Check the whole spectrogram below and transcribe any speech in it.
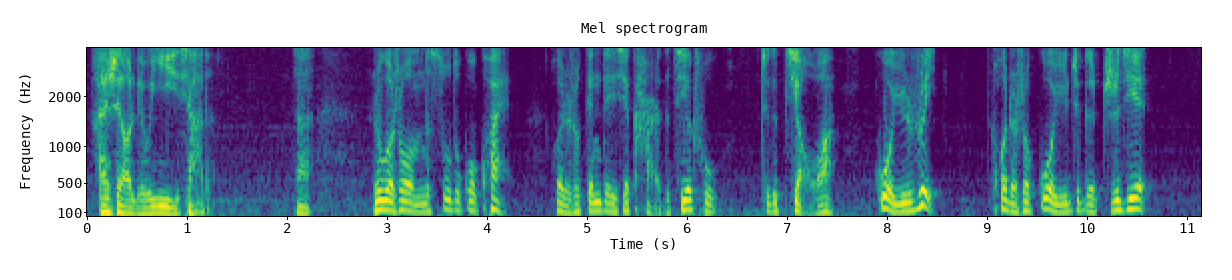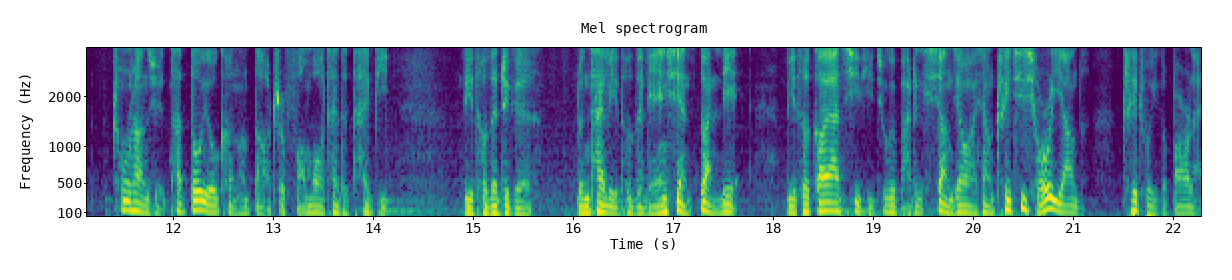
还是要留意一下的啊。如果说我们的速度过快，或者说跟这些坎儿的接触，这个角啊过于锐，或者说过于这个直接冲上去，它都有可能导致防爆胎的胎壁里头的这个轮胎里头的连线断裂，里头高压气体就会把这个橡胶啊像吹气球一样的吹出一个包来。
